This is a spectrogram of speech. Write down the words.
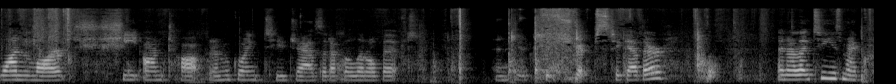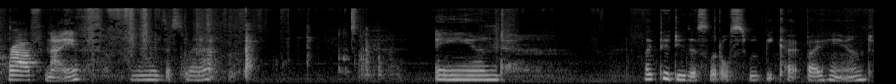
one large sheet on top, and I'm going to jazz it up a little bit and do two strips together. And I like to use my craft knife. Let me move this a minute. And I like to do this little swoopy cut by hand.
